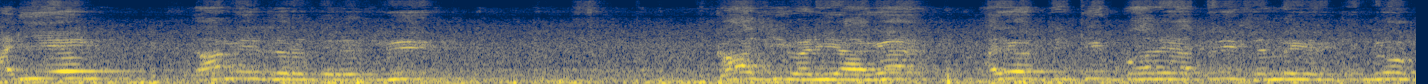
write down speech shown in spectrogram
அடியேன் ராமேஸ்வரத்திலிருந்து காசி வழியாக அயோத்திக்கு பாத யாத்திரை செல்ல இருக்கின்றோம்.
